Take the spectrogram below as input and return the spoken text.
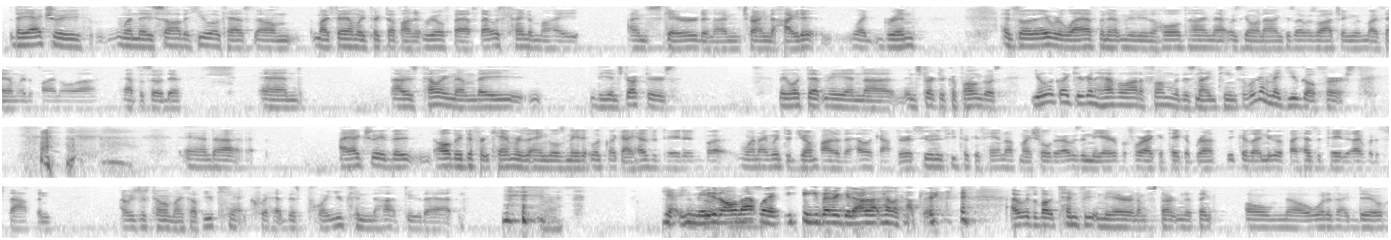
they actually, when they saw the Helocast, um, my family picked up on it real fast. That was kind of my, I'm scared and I'm trying to hide it, like grin. And so they were laughing at me the whole time that was going on because I was watching with my family the final uh, episode there. And I was telling them they, the instructors, they looked at me and uh, instructor Capone goes, "You look like you're going to have a lot of fun with this 19, so we're going to make you go first. and uh I actually the all the different cameras angles made it look like I hesitated, but when I went to jump out of the helicopter, as soon as he took his hand off my shoulder, I was in the air before I could take a breath because I knew if I hesitated, I would have stopped. And I was just telling myself, "You can't quit at this point. You cannot do that." yeah, you And made so it all I that way. You better get out of that helicopter. I was about ten feet in the air, and I'm starting to think, "Oh no, what did I do?"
